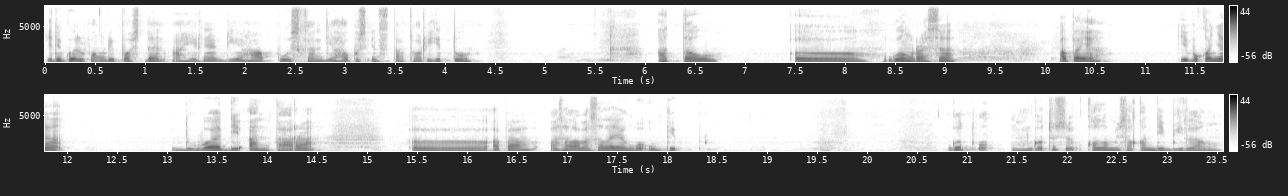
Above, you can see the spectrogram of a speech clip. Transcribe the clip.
Jadi gue lupa nge-repost dan akhirnya dia hapus kan dia hapus instastory itu. Atau uh, gue ngerasa apa ya ya pokoknya dua di antara uh, apa masalah-masalah yang gue ungkit. Gue tuh gue tuh kalau misalkan dibilang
